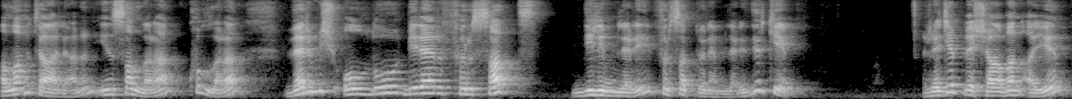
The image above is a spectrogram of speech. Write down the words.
Allahu Teala'nın insanlara, kullara vermiş olduğu birer fırsat dilimleri, fırsat dönemleridir ki Recep ve Şaban ayı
